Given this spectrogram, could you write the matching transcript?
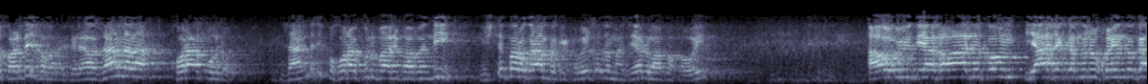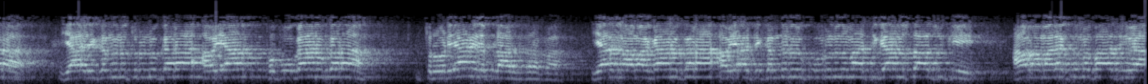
د پردې خبره کړې او ځان لره خوراک کولو ځان لري په خوراکونو باندې پابندي نشته پروګرام پکې کوي خو د مزل وا په کوي او وی دی اخواتکم یا چې کمنو خويندو کرا یا چې کمنو ترونو کرا او یا خپوګانو کرا تروریانې د پلاز طرفه یا ماماګانو کرا او یا چې کمنو کورونو ماتګانو تاسو کې او ملکم فاضل یا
